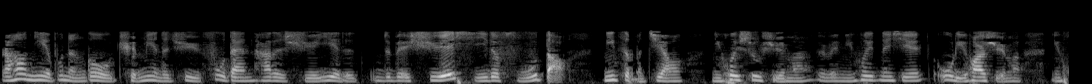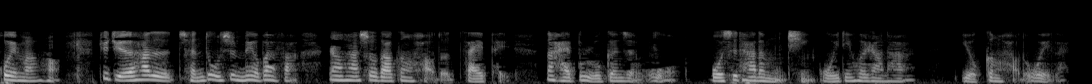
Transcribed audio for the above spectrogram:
然后你也不能够全面的去负担他的学业的，对不对？学习的辅导，你怎么教？你会数学吗？对不对？你会那些物理化学吗？你会吗？哈，就觉得他的程度是没有办法让他受到更好的栽培，那还不如跟着我，我是他的母亲，我一定会让他有更好的未来。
